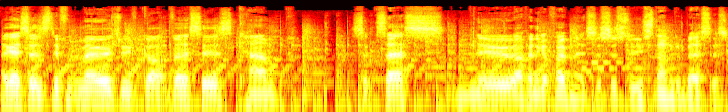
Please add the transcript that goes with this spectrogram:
Okay, so there's different modes. We've got versus, camp, success, new. I've only got five minutes. Just do standard versus.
